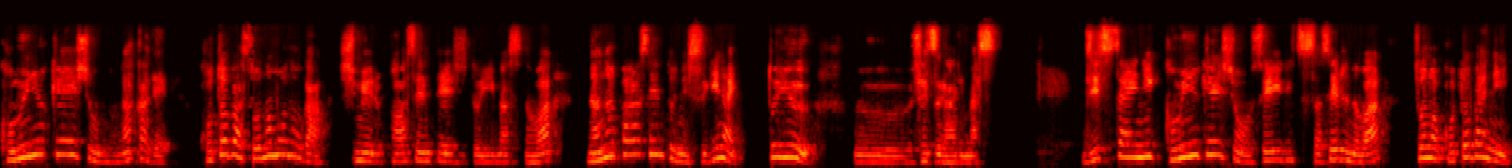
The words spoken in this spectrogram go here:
コミュニケーションの中で言葉そのものが占めるパーセンテージといいますのは7%に過ぎないという説があります。実際にコミュニケーションを成立させるのは、その言葉に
